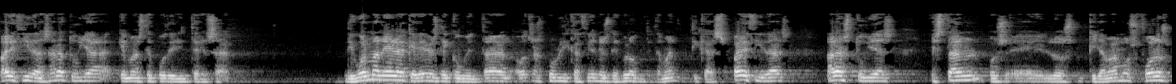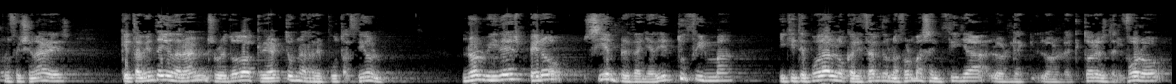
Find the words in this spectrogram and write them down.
parecidas a la tuya que más te pueden interesar. De igual manera que debes de comentar otras publicaciones de blog de temáticas parecidas a las tuyas, están pues, eh, los que llamamos foros profesionales que también te ayudarán sobre todo a crearte una reputación. No olvides, pero siempre de añadir tu firma y que te puedan localizar de una forma sencilla los, lectores del foro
